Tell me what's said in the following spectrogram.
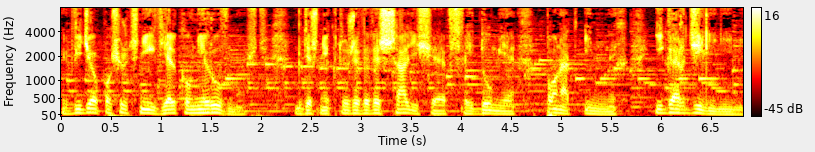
Widział pośród nich wielką nierówność, gdyż niektórzy wywyższali się w swej dumie ponad innych i gardzili nimi.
